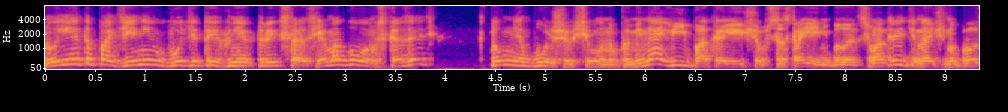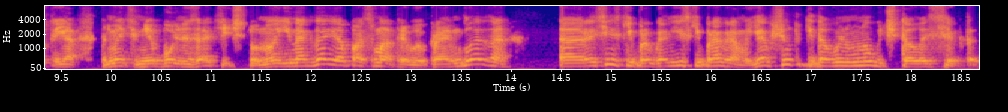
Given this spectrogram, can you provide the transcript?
Но и это падение вводит их в некоторый экстаз. Я могу вам сказать, что мне больше всего напоминали, пока я еще в состоянии был это смотреть, иначе, ну просто я, понимаете, мне больно за отечество. Но иногда я посматриваю краем глаза э, российские пропагандистские программы. Я все-таки довольно много читал о сектах.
